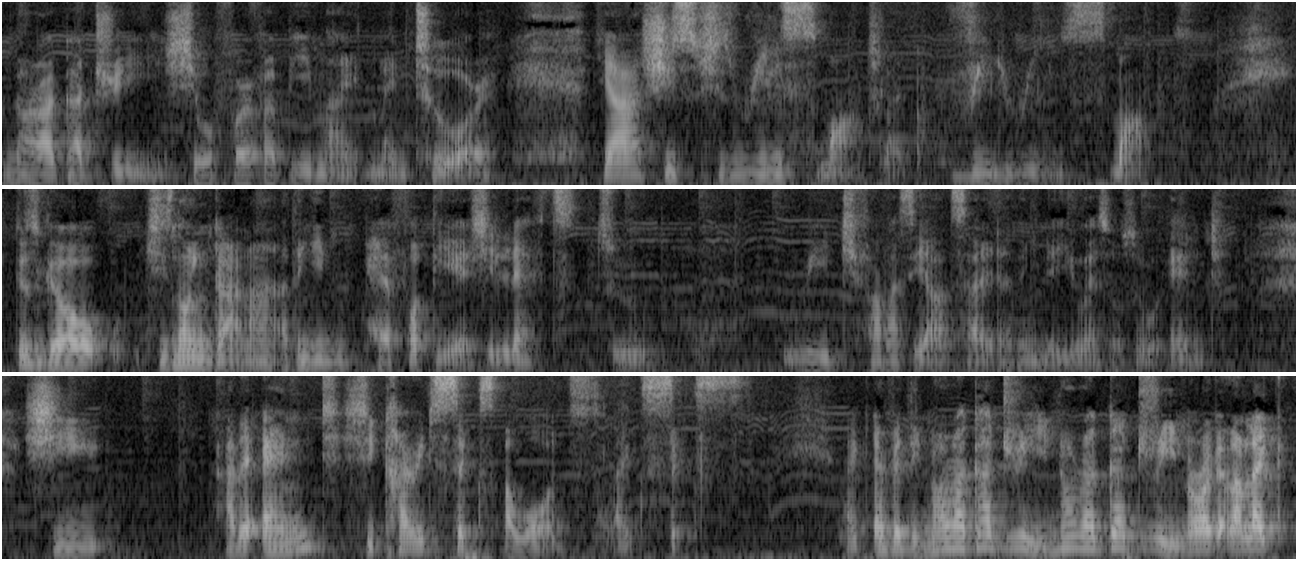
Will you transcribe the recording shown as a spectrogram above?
Nora Gadri, she will forever be my mentor yeah, she's she's really smart, like really really smart. This girl, she's not in Ghana. I think in her fourth year, she left to read pharmacy outside. I think in the US also, and she, at the end, she carried six awards, like six, like everything. Nora Gadri, Nora Gadri, Nora Gadri. I'm like,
